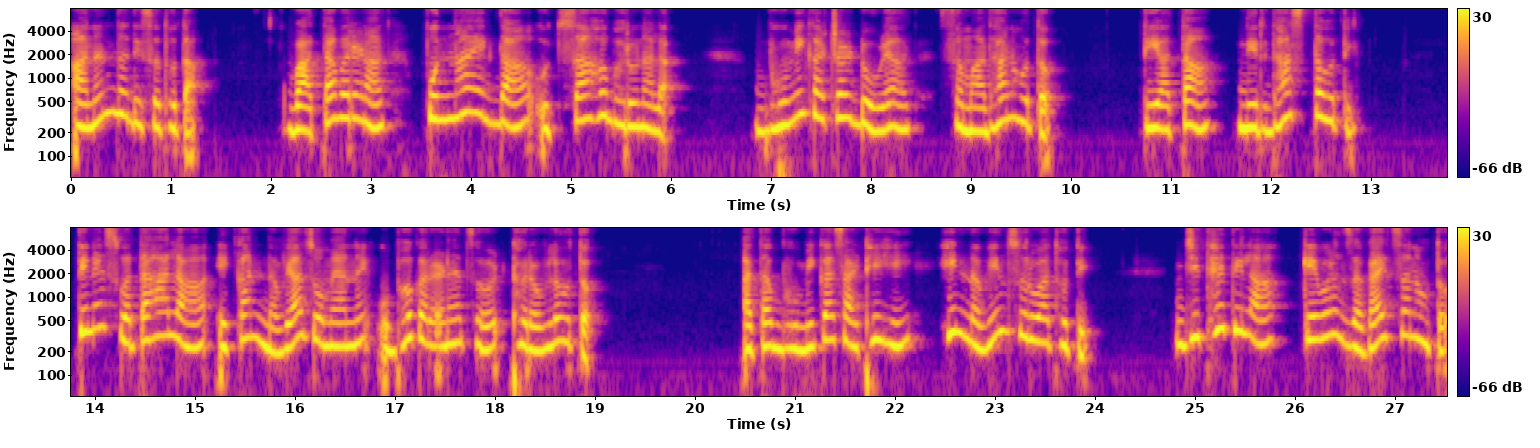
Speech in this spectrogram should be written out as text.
आनंद दिसत होता. वातावरणात पुन्हा एकदा उत्साह भरून आला. भूमिकाच्या डोळ्यात समाधान होतं. ती आता निर्धास्त होती. तिने स्वतःला एका नव्या जोम्याने उभं करण्याचं ठरवलं होतं. आता भूमिकासाठीही ही नवीन सुरुवात होती. जिथे तिला केवळ जगायचं नव्हतं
